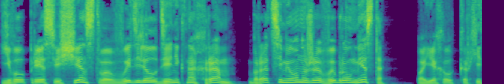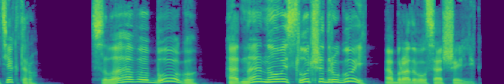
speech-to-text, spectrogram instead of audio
Его Преосвященство выделил денег на храм. Брат Симеон уже выбрал место. Поехал к архитектору. «Слава Богу! Одна новость лучше другой!» — обрадовался отшельник.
